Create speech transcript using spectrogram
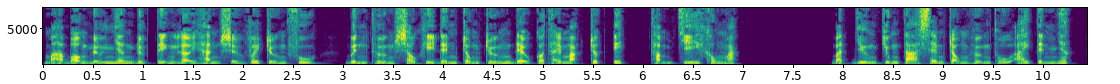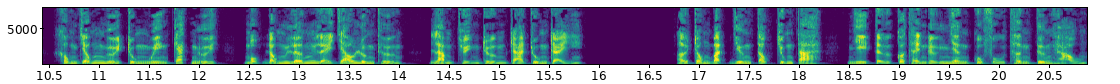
Mà bọn nữ nhân được tiện lợi hành sự với trượng phu, bình thường sau khi đến trong trướng đều có thể mặc rất ít, thậm chí không mặc. Bạch Dương chúng ta xem trọng hưởng thụ ái tình nhất, không giống người Trung Nguyên các người, một đống lớn lễ giáo luân thường, làm chuyện rườm rà run rẩy. Ở trong Bạch Dương tộc chúng ta, nhi tử có thể nữ nhân của phụ thân tương hảo,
